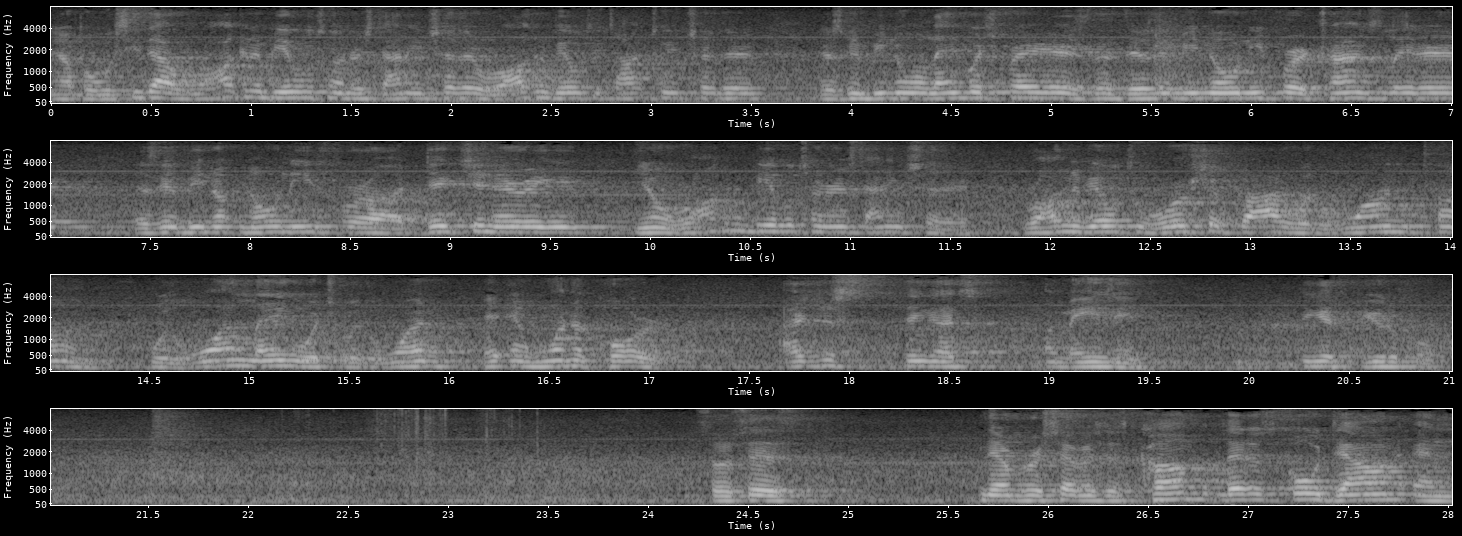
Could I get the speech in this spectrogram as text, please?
You know, but we see that we're all going to be able to understand each other. We're all going to be able to talk to each other. There's going to be no language barriers. There's going to be no need for a translator. There's going to be no, no need for a dictionary. You know, we're all going to be able to understand each other. We're all going to be able to worship God with one tongue, with one language, with one and one accord. I just think that's amazing. I think it's beautiful. So it says, verse 7 says, Come, let us go down and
